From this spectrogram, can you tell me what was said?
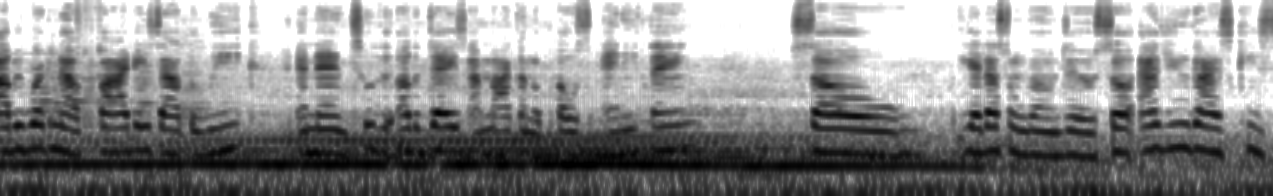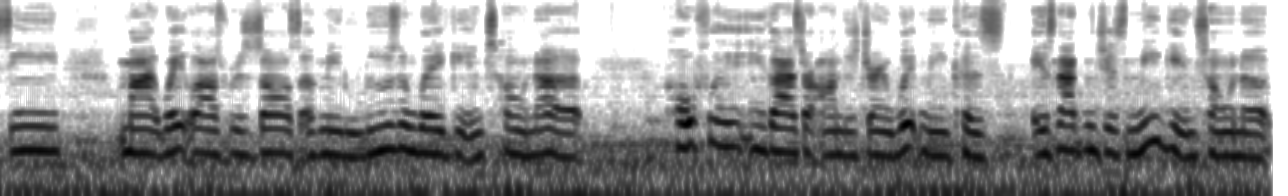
I'll be working out five days out the week and then two the other days i'm not gonna post anything. So yeah that's what i'm gonna do. So as you guys keep seeing my weight loss results of me losing weight getting toned up hopefully you guys are on this journey with me because it's not just me getting toned up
